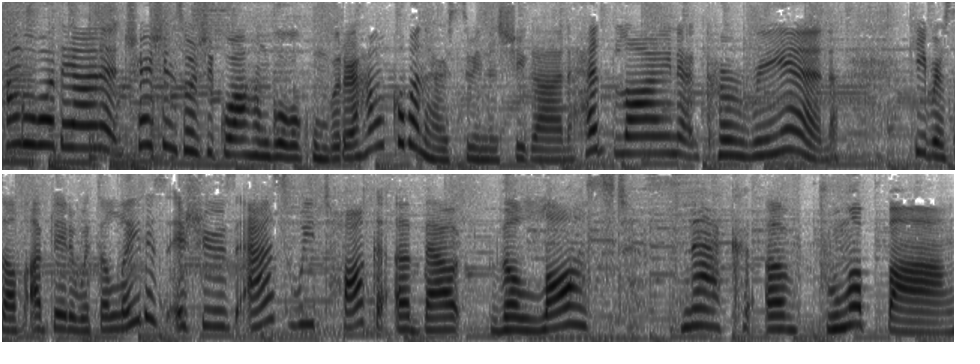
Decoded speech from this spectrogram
한국어 대한 최신 소식과 한국어 공부를 한꺼번에 할 수 있는 시간 Headline Korean Keep yourself updated with the latest issues as we talk about the lost snack of 붕어빵.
